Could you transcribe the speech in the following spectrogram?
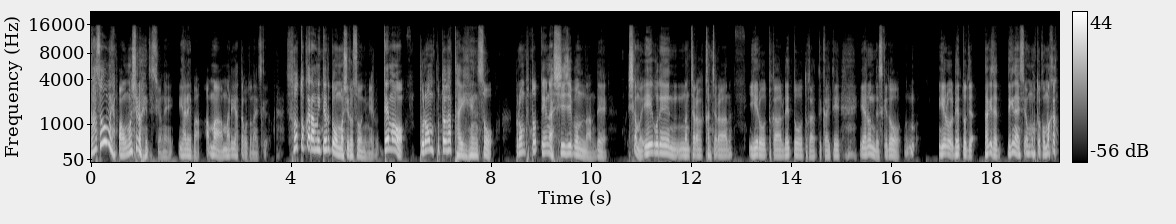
画像もやっぱ面白いですよね。やれば。まあ、あんまりやったことないですけど。外から見てると面白そうに見える。でも、プロンプトが大変そう。プロンプトっていうのは指示文なんで、しかも英語でなんちゃらかんちゃら、イエローとかレッドとかって書いてやるんですけど、イエロー、レッドじゃだけじゃできないですよ。もっと細かく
